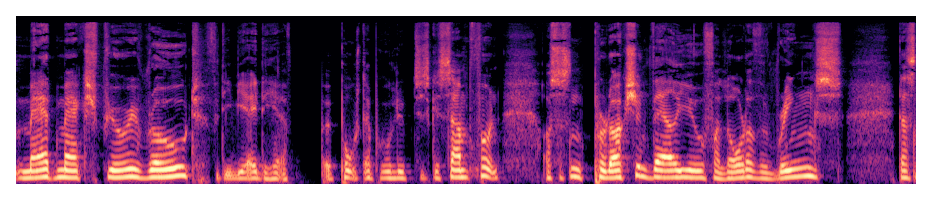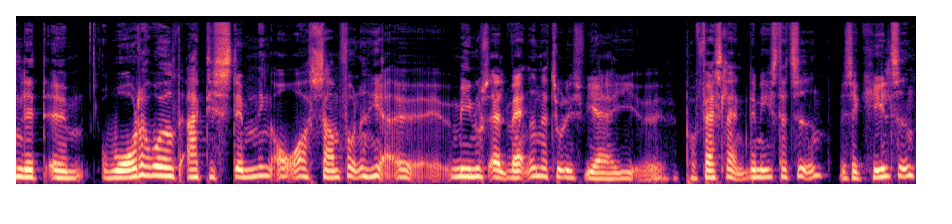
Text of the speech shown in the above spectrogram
Mad Max Fury Road, fordi vi er i det her øh, postapokalyptiske samfund, og så sådan production value fra Lord of the Rings, der er sådan lidt øh, Waterworld-agtig stemning over samfundet her, øh, minus alt vandet naturligvis. Vi er i, øh, på fastland det meste af tiden, hvis ikke hele tiden.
